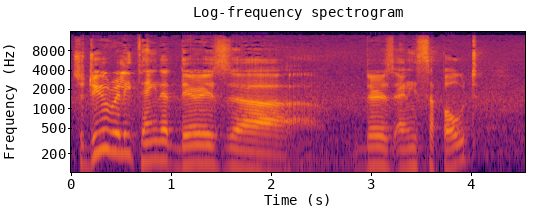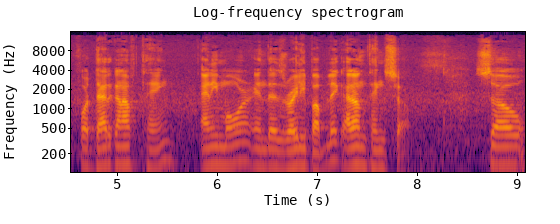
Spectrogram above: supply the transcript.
So, do you really think that there is uh, there is any support for that kind of thing anymore in the Israeli public? I don't think so. So,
